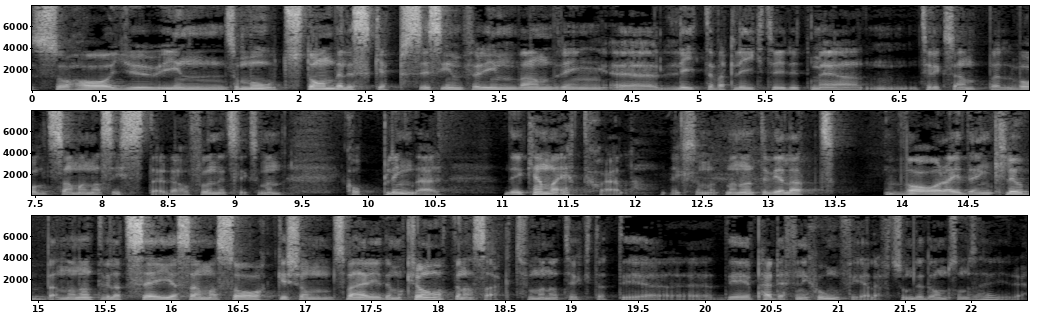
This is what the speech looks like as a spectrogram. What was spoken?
så har ju in, så motstånd eller skepsis inför invandring eh, lite varit liktydigt med mm, till exempel våldsamma nazister. Det har funnits liksom en koppling där. Det kan vara ett skäl. Liksom, att man har inte velat vara i den klubben. Man har inte velat säga samma saker som Sverigedemokraterna har sagt. För man har tyckt att det, det är per definition fel eftersom det är de som säger det.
